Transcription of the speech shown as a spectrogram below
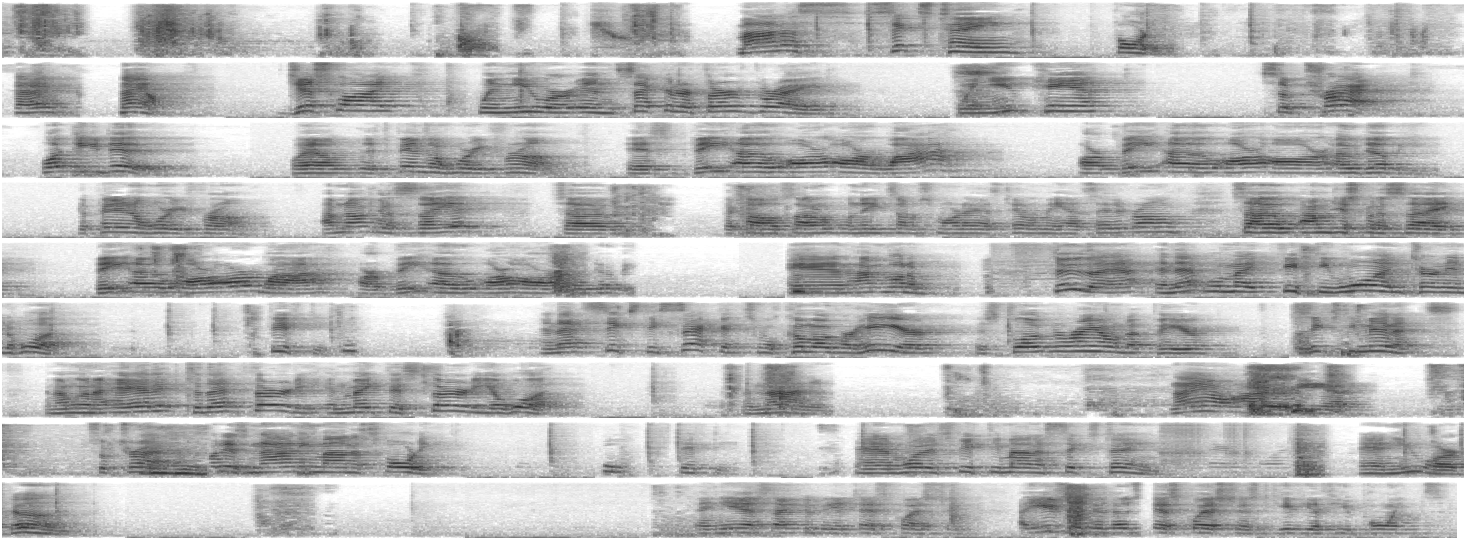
minus 1640. Okay? Now, just like when you were in second or third grade, when you can't subtract, what do you do? Well, it depends on where you're from. It's B O R R Y or B O R R O W, depending on where you're from. I'm not going to say it, so because I don't need some smart ass telling me I said it wrong. So I'm just going to say B O R R Y or B O R R O W. And I'm going to do that, and that will make 51 turn into what? 50. And that 60 seconds will come over here, it's floating around up here, 60 minutes. And I'm going to add it to that 30 and make this 30 a what? A 90. Now I can subtract. What is 90 minus 40? 50. And what is 50 minus 16? Thirty-four. And you are done. And yes, that could be a test question. I usually do those test questions to give you a few points.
